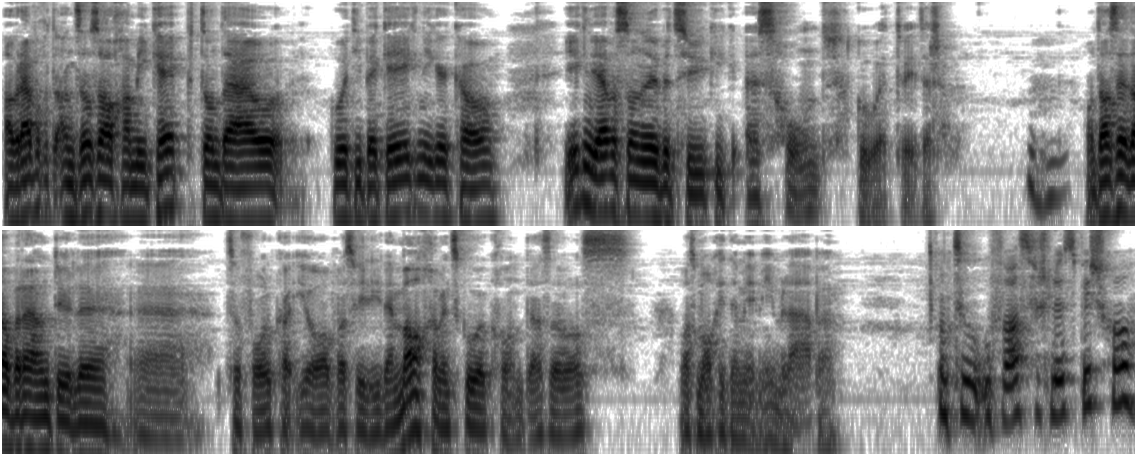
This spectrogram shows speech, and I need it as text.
Aber einfach an so Sachen habe ich gehabt und auch gute Begegnungen gehabt. Irgendwie einfach so eine Überzeugung, es kommt gut wieder. Mhm. Und das hat aber auch natürlich, äh, zur Folge gehabt, ja, was will ich denn machen, wenn es gut kommt? Also was, was mache ich denn mit meinem Leben? Und zu, auf was für Schluss bist du gekommen?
